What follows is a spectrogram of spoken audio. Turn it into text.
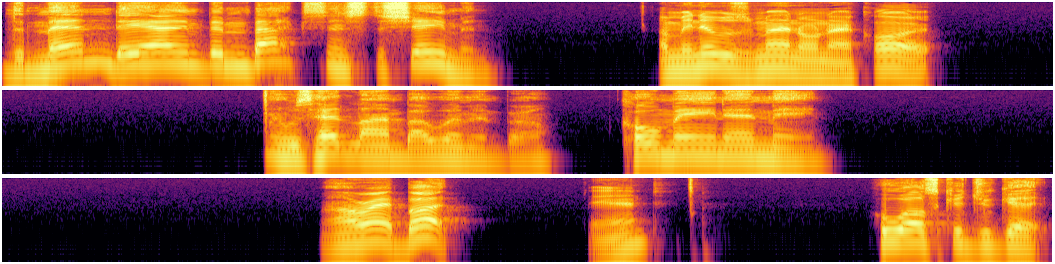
the men they ain't been back since the shaman. I mean, it was men on that card. It was headlined by women, bro. Co-main and main. All right, but And Who else could you get?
